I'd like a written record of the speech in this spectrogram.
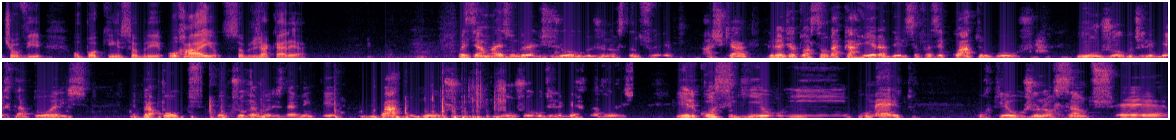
te ouvir um pouquinho sobre o raio, sobre o jacaré. Pois é, mais um grande jogo do Júnior Santos. Acho que a grande atuação da carreira dele, você fazer quatro gols em um jogo de Libertadores, é para poucos. Poucos jogadores devem ter quatro gols num jogo de Libertadores. E ele conseguiu e por mérito, porque o Júnior Santos, é,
